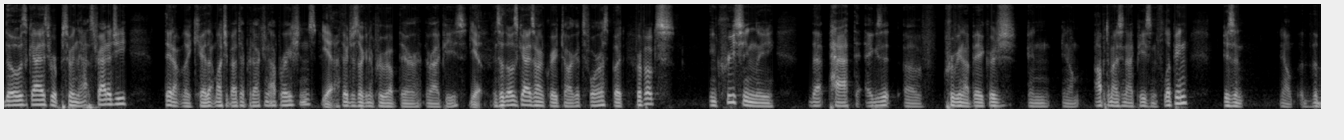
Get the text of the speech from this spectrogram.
those guys who are pursuing that strategy, they don't really care that much about their production operations. Yeah, they're just looking to prove up their their IPs. Yeah, and so those guys aren't great targets for us. But for folks increasingly that path to exit of proving up acreage and you know optimizing IPs and flipping isn't you know the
